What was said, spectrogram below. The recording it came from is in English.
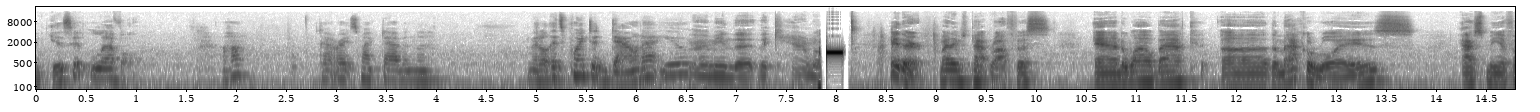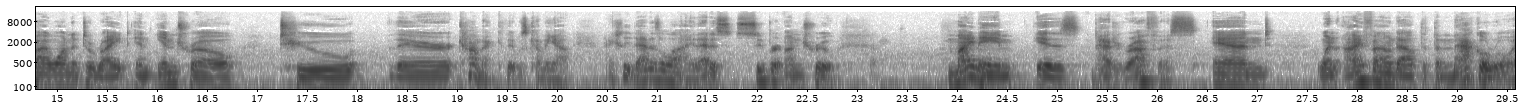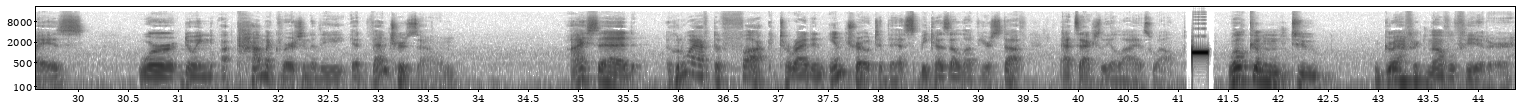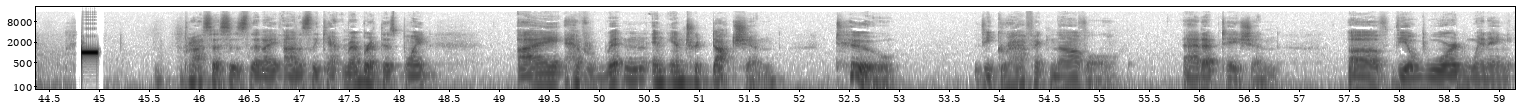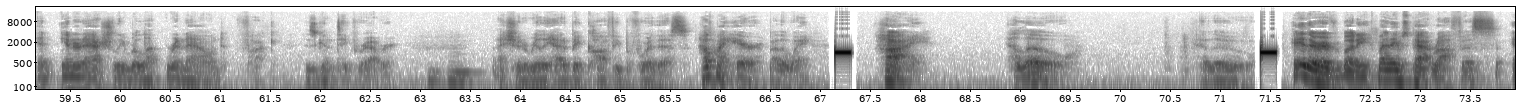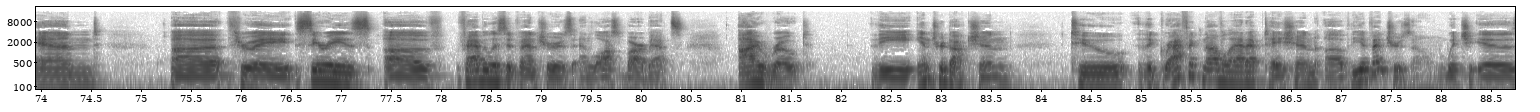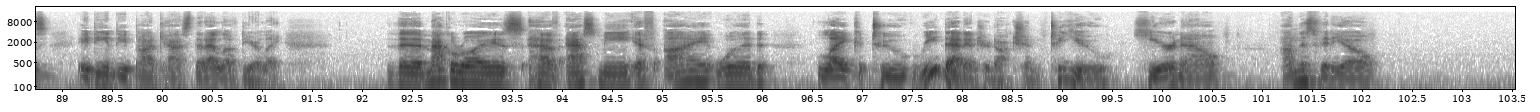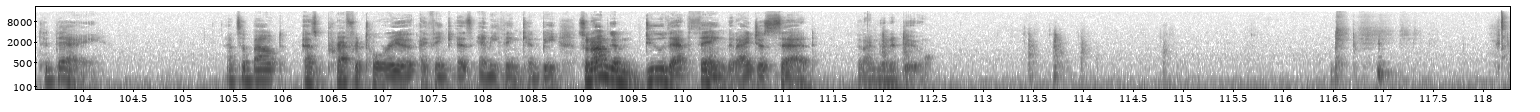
And is it level? Uh huh. Got right smack dab in the middle. It's pointed down at you. I mean, the, the camera. Hey there, my name's Pat Rothfuss. And a while back, uh, the McElroys asked me if I wanted to write an intro to their comic that was coming out. Actually, that is a lie. That is super untrue. My name is Patrick Rothfuss, and when I found out that the McElroys were doing a comic version of the Adventure Zone, I said, Who do I have to fuck to write an intro to this because I love your stuff? That's actually a lie as well. Welcome to graphic novel theater. Processes that I honestly can't remember at this point. I have written an introduction to the graphic novel adaptation of the award winning and internationally renowned. Fuck, this is going to take forever. I should have really had a big coffee before this. How's my hair, by the way? Hi. Hello. Hello. Hey there, everybody. My name's Pat Rothfuss, and uh, through a series of fabulous adventures and lost barbets, I wrote the introduction to the graphic novel adaptation of The Adventure Zone, which is a D&D podcast that I love dearly. The McElroys have asked me if I would like to read that introduction to you here now on this video today. That's about as prefatory, I think, as anything can be. So now I'm going to do that thing that I just said that I'm going to do.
